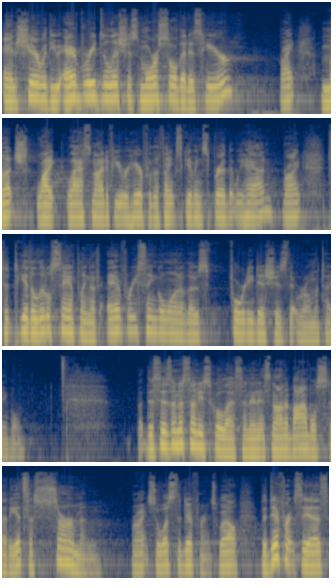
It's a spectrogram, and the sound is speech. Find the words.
and share with you every delicious morsel that is here, right? Much like last night, if you were here for the Thanksgiving spread that we had, right? To, to get a little sampling of every single one of those 40 dishes that were on the table. But this isn't a Sunday school lesson and it's not a Bible study, it's a sermon, right? So, what's the difference? Well, the difference is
